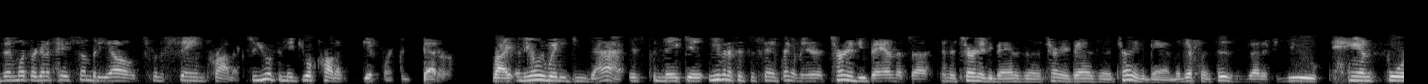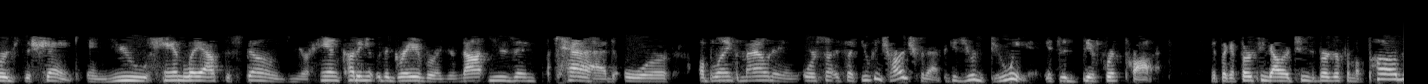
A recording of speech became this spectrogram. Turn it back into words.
than what they're going to pay somebody else for the same product. So you have to make your product different and better right? And the only way to do that is to make it, even if it's the same thing. I mean, an eternity band that's a, an eternity band is an eternity band is an eternity band. The difference is, is that if you hand forge the shank and you hand lay out the stones and you're hand cutting it with a graver and you're not using a CAD or a blank mounting or something, it's like you can charge for that because you're doing it. It's a different product. It's like a $13 cheeseburger from a pub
